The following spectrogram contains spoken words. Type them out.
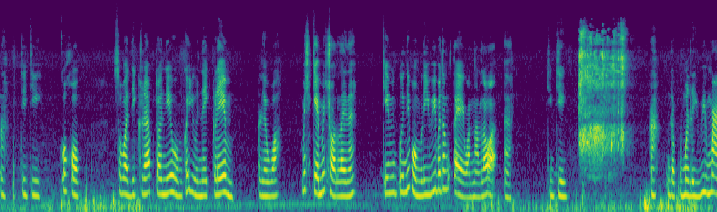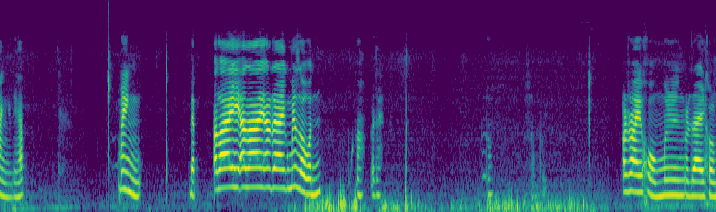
อะจีจีก็ขอสวัสดีครับ ตอนนี้ผมก็อยู่ในเกมอะไรวะ ไม่ใช่เกมไม่ช็อตอะไรนะ เกมมีปืนที่ผมรีวิวไปตั้งแต่วันนั้นแล้วอะ อะ จริง ๆ อะ เดี๋ยวกูมารีวิวมั่งเลยครับ แม่ง แบบอะไรอะไรอะไรกูไม่สนอะไปเลยอะไรของมึงอะไรของ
